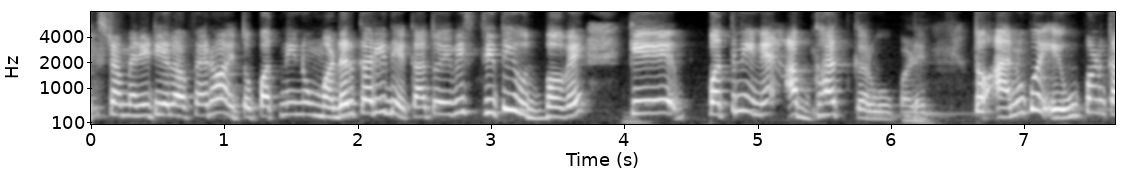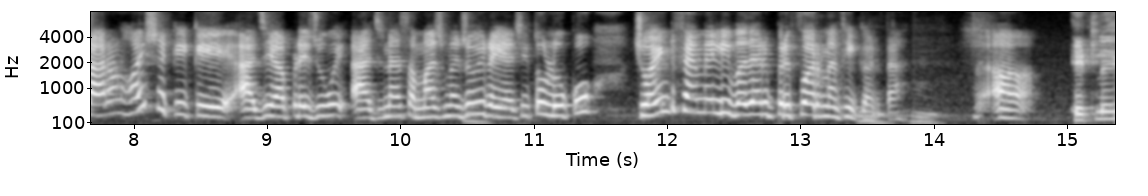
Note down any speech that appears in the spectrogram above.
એક્સ્ટ્રા મેરિટલ અફેર હોય તો પત્નીનું મર્ડર કરી દે કાં તો એવી સ્થિતિ ઉદ્ભવે કે પત્નીને આપઘાત કરવો પડે. તો આનું કોઈ એવું પણ કારણ હોઈ શકે કે આજે આપણે જોઈ આજના સમાજમાં જોઈ રહ્યા છીએ તો લોકો જોઈન્ટ ફેમિલી વધારે પ્રિફર નથી કરતા. એટલે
